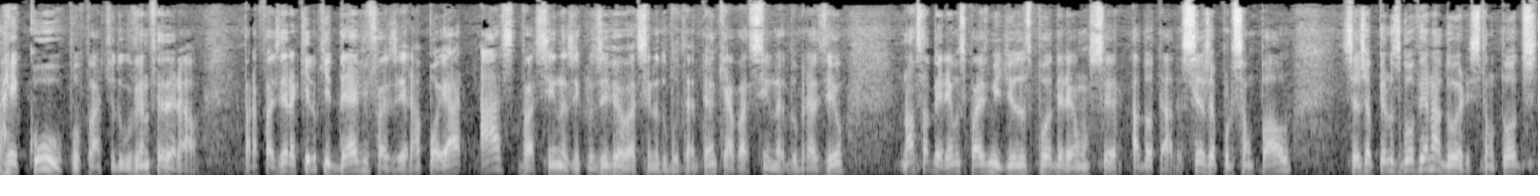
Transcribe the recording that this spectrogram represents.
recuo por parte do governo federal para fazer aquilo que deve fazer, apoiar as vacinas, inclusive a vacina do Butantan, que é a vacina do Brasil, nós saberemos quais medidas poderão ser adotadas, seja por São Paulo, seja pelos governadores. Estão todos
